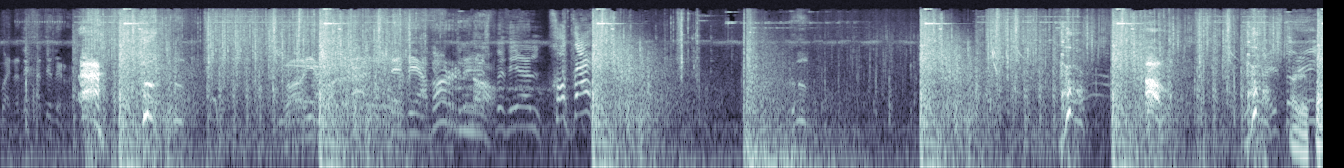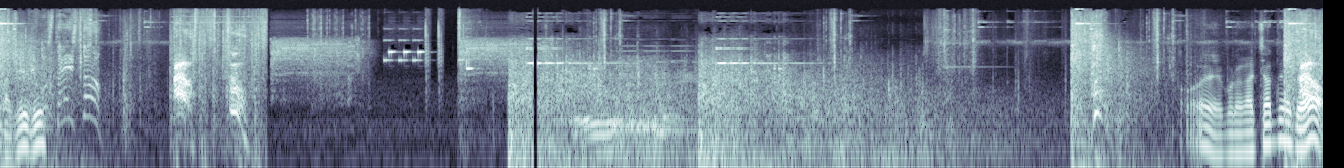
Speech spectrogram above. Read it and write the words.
Bueno, déjate de r- Voy a colgarte de adorno. ¡Joder! Ah, que están aquí, tú. ¿Está esto? No te he dado.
